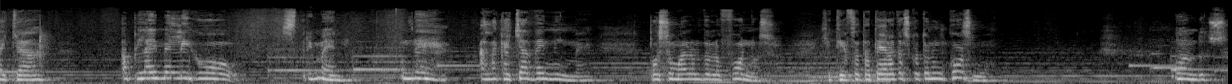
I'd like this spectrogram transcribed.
Κακιά. Απλά είμαι λίγο... Στριμμένη. Ναι, αλλά κακιά δεν είμαι. Πόσο μάλλον δολοφόνος. Γιατί αυτά τα τέρατα σκοτώνουν κόσμο. Όντως.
